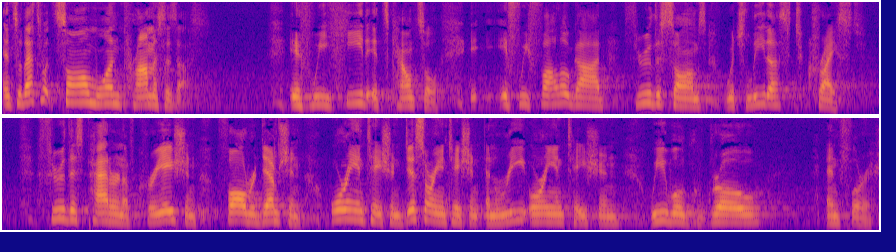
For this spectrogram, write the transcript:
And so that's what Psalm 1 promises us. If we heed its counsel, if we follow God through the Psalms which lead us to Christ, through this pattern of creation, fall, redemption, orientation, disorientation, and reorientation, we will grow and flourish.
